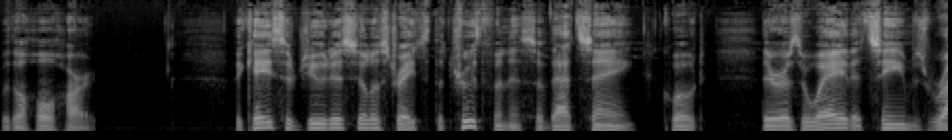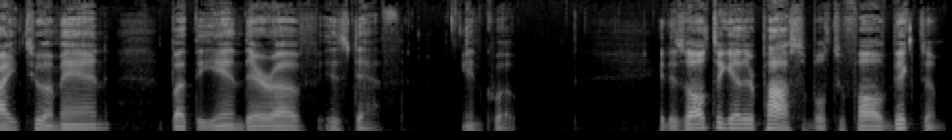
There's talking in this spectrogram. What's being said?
with a whole heart. The case of Judas illustrates the truthfulness of that saying, quote, There is a way that seems right to a man, but the end thereof is death. It is altogether possible to fall victim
